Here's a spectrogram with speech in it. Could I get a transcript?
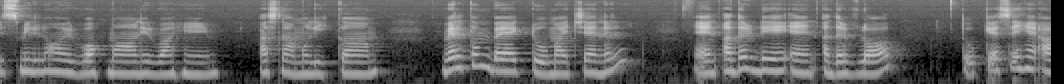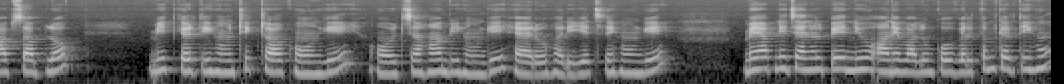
बिसमीम अस्सलाम welcome back to my channel and other day and other vlog तो कैसे हैं आप सब लोग? उम्मीद करती हूँ ठीक ठाक होंगे और जहाँ भी होंगे हैरो हरीत से होंगे। मैं अपने चैनल पे न्यू आने वालों को वेलकम करती हूँ।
